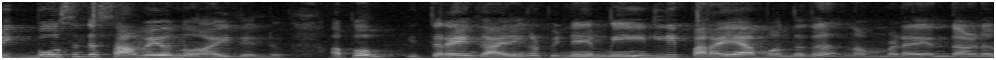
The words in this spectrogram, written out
ബിഗ് ബോസിന്റെ സമയമൊന്നും ആയില്ലല്ലോ. അപ്പം ഇത്രയും കാര്യങ്ങൾ പിന്നെ മെയിൻലി പറയാൻ വന്നത് നമ്മുടെ എന്താണ്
